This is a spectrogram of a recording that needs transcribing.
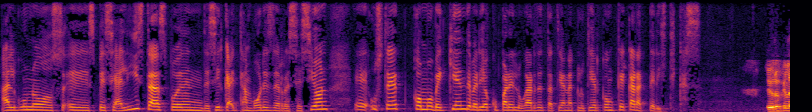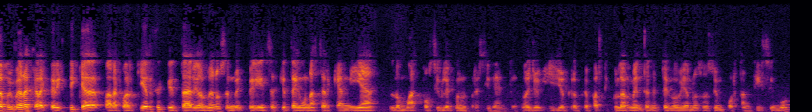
algunos eh, especialistas pueden decir que hay tambores de recesión. Eh, ¿Usted cómo ve quién debería ocupar el lugar de Tatiana Cloutier? ¿Con qué características? Yo creo que la primera característica para cualquier secretario, al menos en mi experiencia, es que tenga una cercanía lo más posible con el presidente. y yo creo que particularmente en este gobierno eso es importantísimo.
